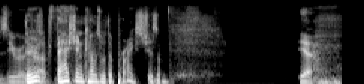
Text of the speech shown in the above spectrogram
zero There's drop. fashion comes with a price, Chisholm. Yeah,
